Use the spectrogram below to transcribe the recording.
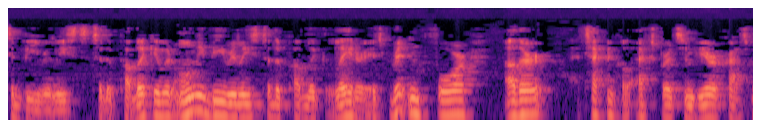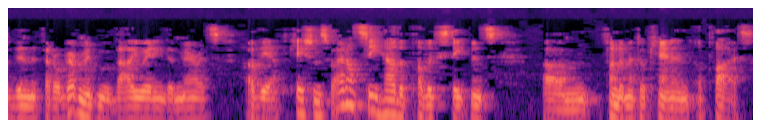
to be released to the public. It would only be released to the public later. It's written for other technical experts and bureaucrats within the federal government who are evaluating the merits of the application. So I don't see how the public statements um, fundamental canon applies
